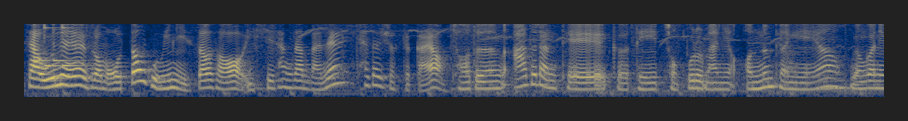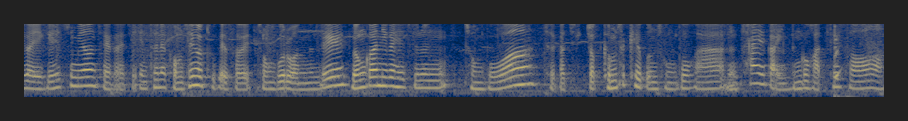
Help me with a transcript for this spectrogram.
자, 오늘 그럼 어떤 고민이 있어서 입시 상담반을 찾아주셨을까요? 저는 아들한테 그 대입 정보를 많이 얻는 편이에요. 명관이가 얘기해주면 제가 이제 인터넷 검색을 통해서 정보를 얻는데 명관이가 해주는 정보와 제가 직접 검색해본 정보가 좀 차이가 있는 것 같아서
